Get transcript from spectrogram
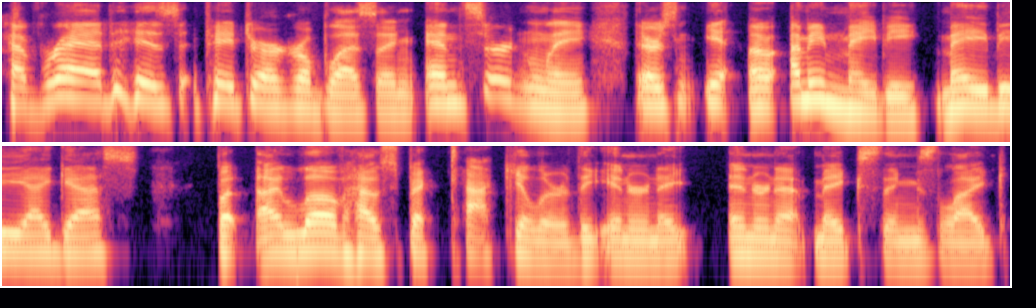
have read his patriarchal blessing. And certainly there's, yeah, uh, I mean, maybe, maybe, I guess. But I love how spectacular the internet internet makes things like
